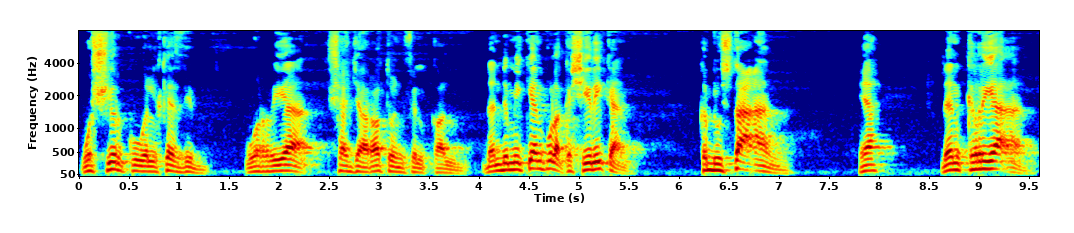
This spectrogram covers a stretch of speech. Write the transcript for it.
Wasyirku wal kadhib wal riya syajaratun fil qalb. Dan demikian pula kesyirikan, kedustaan, ya, dan keriaan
